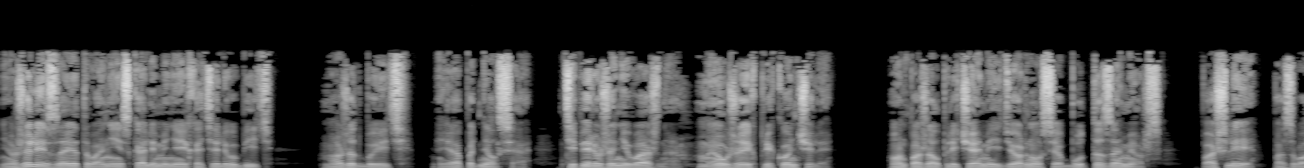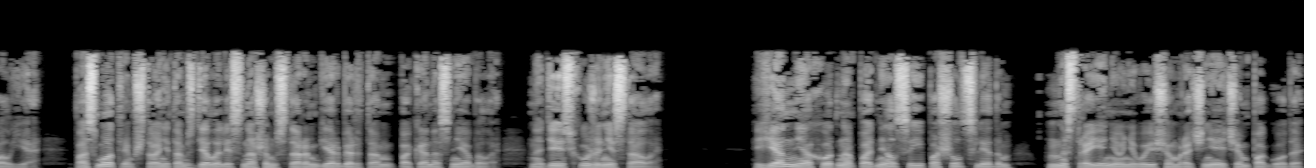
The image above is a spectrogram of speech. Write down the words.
Неужели из-за этого они искали меня и хотели убить? Может быть. Я поднялся. Теперь уже не важно. Мы уже их прикончили. Он пожал плечами и дернулся, будто замерз. «Пошли», — позвал я. «Посмотрим, что они там сделали с нашим старым Гербертом, пока нас не было. Надеюсь, хуже не стало». Ян неохотно поднялся и пошел следом. Настроение у него еще мрачнее, чем погода.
